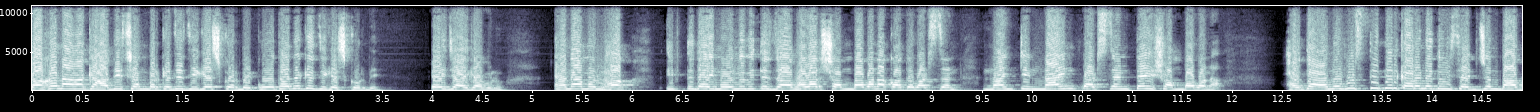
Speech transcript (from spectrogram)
তখন আমাকে হাদিস সম্পর্কে যে জিজ্ঞেস করবে, কোথা থেকে জিজ্ঞেস করবে? এই জায়গাগুলো। এনামুল হক ইবতদায়ী মৌলবীতে জব হওয়ার সম্ভাবনা কত পার্সেন্ট নাইনটি নাইন পার্সেন্টেই সম্ভাবনা। হয়তো অনুপস্থিতির কারণে দুই চারজন বাদ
